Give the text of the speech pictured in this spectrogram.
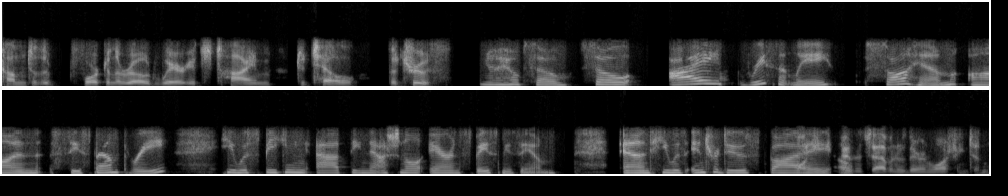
come to the fork in the road where it's time to tell the truth. I hope so. So I recently saw him on C SPAN 3. He was speaking at the National Air and Space Museum. And he was introduced by Independence oh, Avenue there in Washington.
